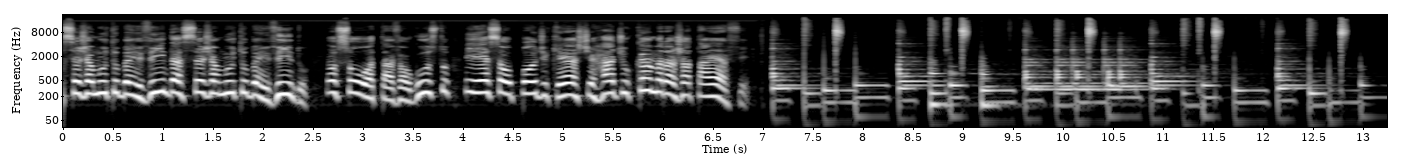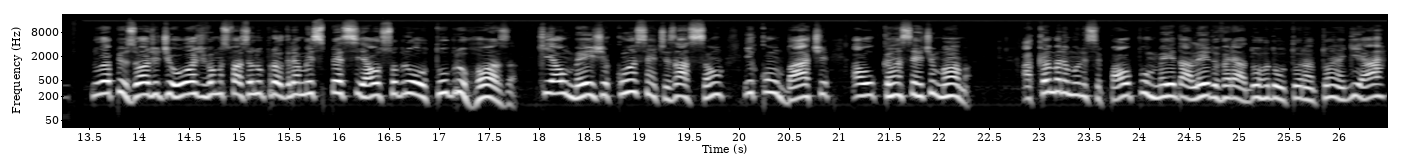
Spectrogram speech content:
Seja muito bem-vinda, seja muito bem-vindo. Eu sou o Otávio Augusto e esse é o podcast Rádio Câmara JF. No episódio de hoje, vamos fazer um programa especial sobre o Outubro Rosa, que é o mês de conscientização e combate ao câncer de mama. A Câmara Municipal, por meio da lei do vereador doutor Antônio Aguiar,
